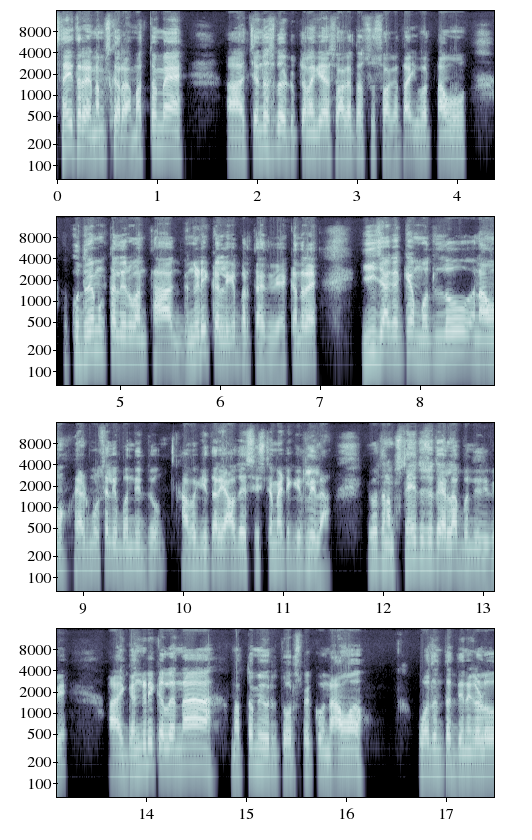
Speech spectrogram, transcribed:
ಸ್ನೇಹಿತರೆ, ನಮಸ್ಕಾರ. ಮತ್ತೊಮ್ಮೆ ಚಂದ್ರಸುದ ಯೂಟ್ಯೂಬ್ ಚಾನಲ್ಗೆ ಸ್ವಾಗತ, ಸುಸ್ವಾಗತ. ಇವತ್ತು ನಾವು ಕುದುರೆಮುಖದಲ್ಲಿರುವಂತಹ ಗಂಗಡಿ ಕಲ್ಲಿಗೆ ಬರ್ತಾ ಇದ್ವಿ ಯಾಕಂದ್ರೆ ಈ ಜಾಗಕ್ಕೆ ಮೊದಲು ನಾವು ಎರಡು, ಮೂರು ಸಲ ಬಂದಿದ್ದು. ಅವಾಗ ಈ ಥರ ಯಾವುದೇ ಸಿಸ್ಟಮ್ಯಾಟಿಕ್ ಇರಲಿಲ್ಲ. ಇವತ್ತು ನಮ್ಮ ಸ್ನೇಹಿತರ ಜೊತೆ ಎಲ್ಲ ಬಂದಿದ್ದೀವಿ. ಆ ಗಂಗಡಿ ಕಲ್ಲನ್ನ ಮತ್ತೊಮ್ಮೆ ಇವ್ರಿಗೆ ತೋರಿಸ್ಬೇಕು. ನಾವು ಹೋದಂಥ ದಿನಗಳು,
